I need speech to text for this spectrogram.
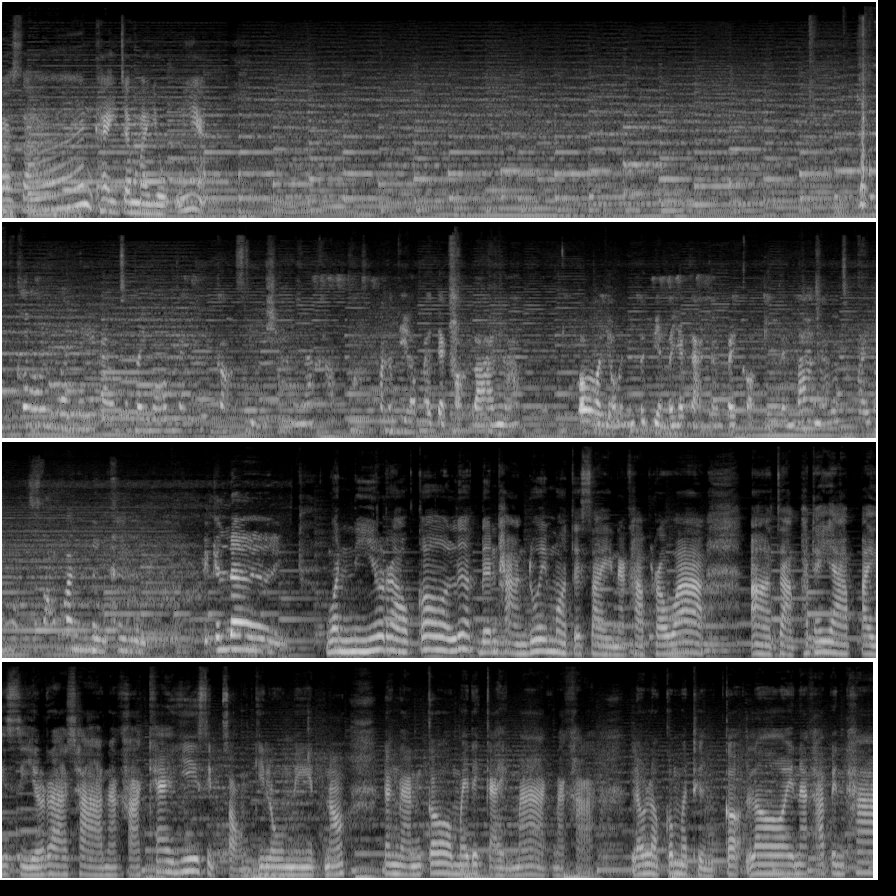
วาซานใครจะมายกเนี่ยทุกคนวันนี้เราจะไปย้อมกันที่เกาะสีชังนะคะปกติเราไปแต่เกาะล้านนะก็เดี๋ยววันนี้ไปเปลี่ยนบรรยากาศกันไปเกาะอื่นกันบ้างนะเราจะไปทั้งหมดสองวันหนึ่งคืนไปกันเลย วันนี้เราก็เลือกเดินทางด้วยมอเตอร์ไซค์นะคะ เพราะว่าาจากพัทยาไปศรีราชานะคะ แค่ 22 กิโลเมตรเนาะดังนั้นก็ไม่ได้ไกลมากนะคะ แล้วเราก็มาถึงเกาะลอยนะคะ เป็นท่า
